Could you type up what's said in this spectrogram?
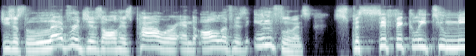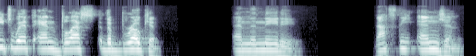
Jesus leverages all his power and all of his influence specifically to meet with and bless the broken and the needy. That's the engine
